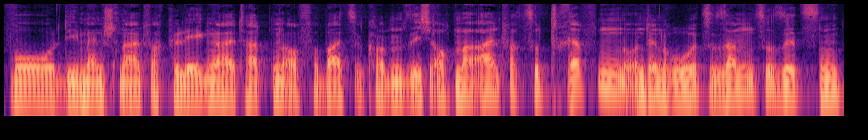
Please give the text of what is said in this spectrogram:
wo die Menschen einfach Gelegenheit hatten, auch vorbeizukommen, sich auch mal einfach zu treffen und in Ruhe zusammenzusitzen,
